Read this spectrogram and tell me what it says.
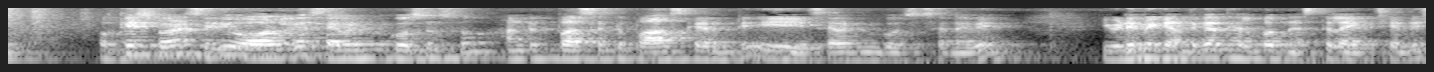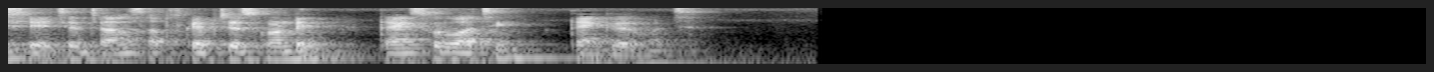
ఓకే స్టూడెంట్స్ ఇది ఓవరాల్గా seventeen questions hundred percent pass guarantee ఈ సెవెంటీన్ క్వశ్చన్స్ అనేవి. ఈ వీడియో మీకు ఎంతకంత హెల్ప్ అవుతుంది నెక్స్ట్ లైక్ చేయండి షేర్ చేయండి ఛానల్ సబ్స్క్రైబ్ చేసుకోండి. Thanks for watching thank you very much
